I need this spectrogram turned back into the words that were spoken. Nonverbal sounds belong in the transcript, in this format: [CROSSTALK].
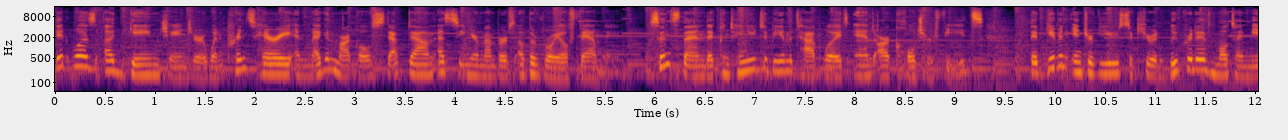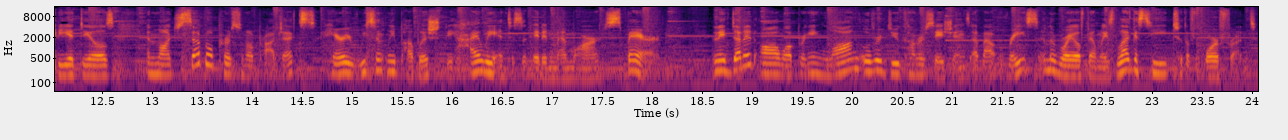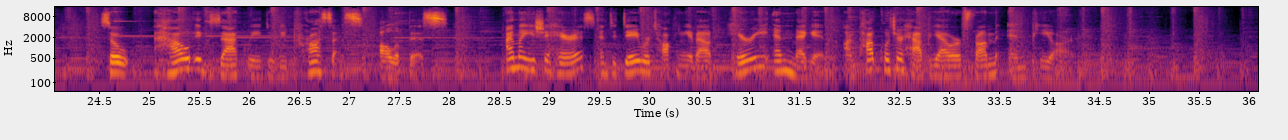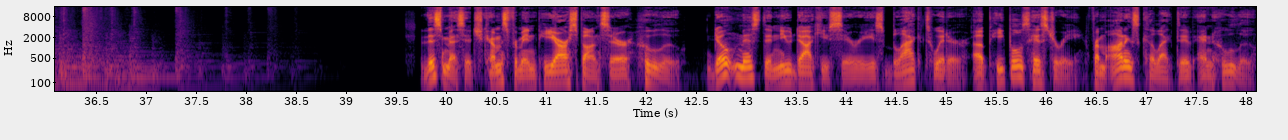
It was a game changer when Prince Harry and Meghan Markle stepped down as senior members of the royal family. Since then, they've continued to be in the tabloids and our culture feeds. They've given interviews, secured lucrative multimedia deals, and launched several personal projects. Harry recently published the highly anticipated memoir, Spare. And they've done it all while bringing long overdue conversations about race and the royal family's legacy to the forefront. So, how exactly do we process all of this? I'm Aisha Harris, and today we're talking about Harry and Meghan on Pop Culture Happy Hour from NPR. This message comes from NPR sponsor Hulu. Don't miss the new docuseries Black Twitter: A People's History from Onyx Collective and Hulu.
